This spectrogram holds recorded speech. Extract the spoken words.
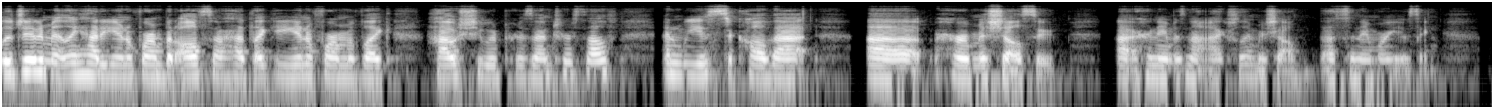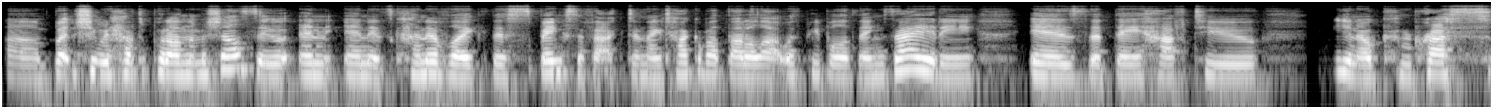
legitimately had a uniform, but also had like a uniform of like how she would present herself. And we used to call that uh, her Michelle suit. Uh, her name is not actually Michelle. That's the name we're using. Um, but she would have to put on the Michelle suit, and and it's kind of like this Spanx effect. And I talk about that a lot with people with anxiety, is that they have to you know compress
